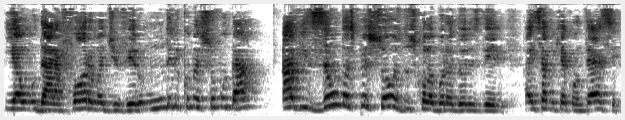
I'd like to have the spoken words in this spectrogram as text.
E ao mudar a forma de ver o mundo, ele começou a mudar a visão das pessoas, dos colaboradores dele. Aí sabe o que acontece?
